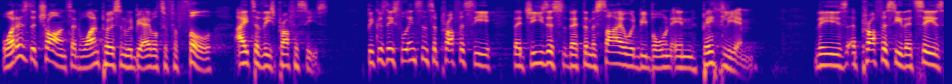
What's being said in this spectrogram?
what is the chance that one person would be able to fulfill eight of these prophecies? Because there's, for instance, a prophecy that Jesus, that the Messiah would be born in Bethlehem. There's a prophecy that says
